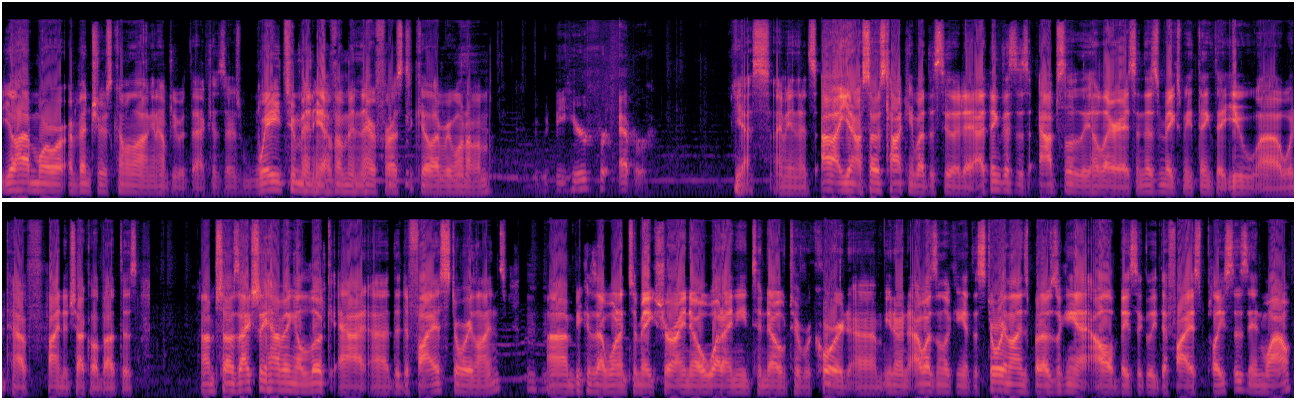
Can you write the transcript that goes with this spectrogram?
You'll have more adventurers come along and help you with that, because there's way too many of them in there for us to kill every one of them. It would be here forever. Yes, I mean it's uh, you know. So I was talking about this the other day. I think this is absolutely hilarious, and this makes me think that you uh, would have find a chuckle about this. Um, so I was actually having a look at uh, the Defias storylines Mhm. um, because I wanted to make sure I know what I need to know to record. Um, you know, and I wasn't looking at the storylines, but I was looking at all basically Defias places in WoW.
